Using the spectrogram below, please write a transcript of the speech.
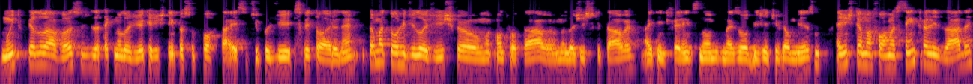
muito pelo avanço da tecnologia que a gente tem para suportar esse tipo de escritório, né? Então, uma torre de logística, uma control tower, uma logistic tower, aí tem diferentes nomes, mas o objetivo é o mesmo. A gente tem uma forma centralizada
